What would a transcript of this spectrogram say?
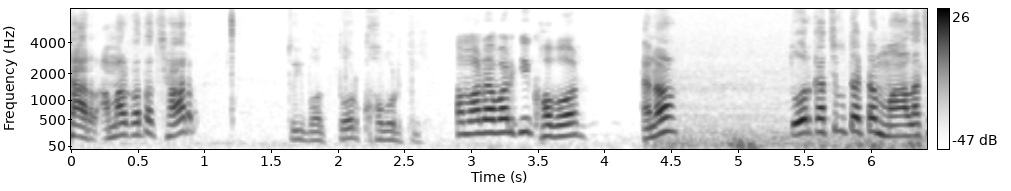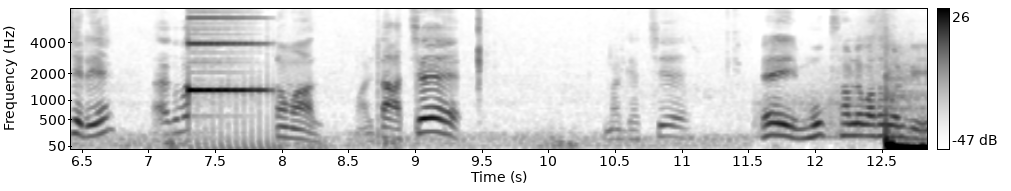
ছাড় আমার কথা ছাড়। তুই বল তোর খবর কি? আমার আবার কি খবর? কেন? তোর কাছেও তো একটা মাল আছে রে। একবার মাল মালটা আছে। না গেছে এই মুখ সামলে কথা বলবি।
